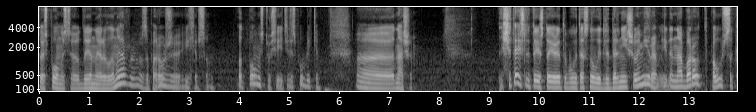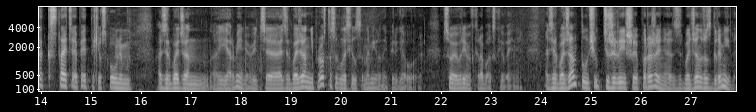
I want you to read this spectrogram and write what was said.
То есть полностью ДНР, ЛНР, Запорожье и Херсон. Вот полностью все эти республики э, наши. Считаешь ли ты, что это будет основой для дальнейшего мира? Или наоборот, получится, как, кстати, опять-таки вспомним Азербайджан и Армению. Ведь э, Азербайджан не просто согласился на мирные переговоры в свое время в Карабахской войне. Азербайджан получил тяжелейшее поражение. Азербайджан разгромили.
